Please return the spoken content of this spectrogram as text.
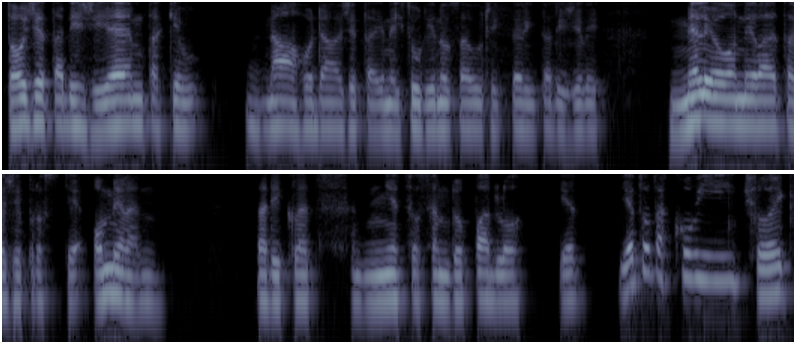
to, že tady žijem, tak je náhoda, že tady nejsou dinosauři, kteří tady žili miliony let a že prostě omylem tady klec něco sem dopadlo. Je, je to takový, člověk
